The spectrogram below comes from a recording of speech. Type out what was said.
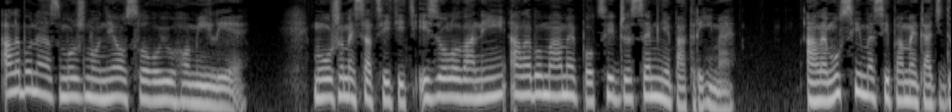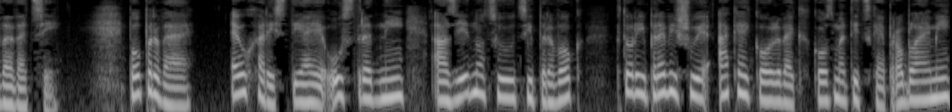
alebo nás možno neoslovujú homílie. Môžeme sa cítiť izolovaní, alebo máme pocit, že sem nepatríme. Ale musíme si pamätať dve veci. Poprvé, Eucharistia je ústredný a zjednocujúci prvok, ktorý prevyšuje akékoľvek kozmetické problémy,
